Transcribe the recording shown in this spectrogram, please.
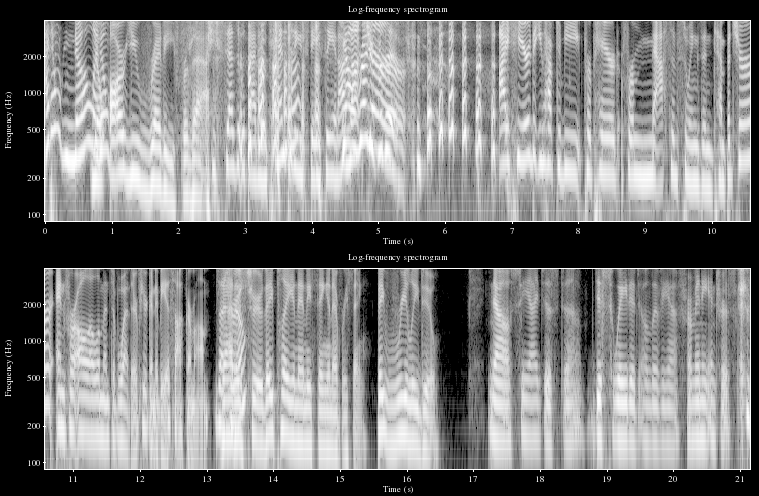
I don't know. I no, don't. are you ready for that? She says it with that intensity, Stacy, and I'm Y'all not ready sure. for this? I hear that you have to be prepared for massive swings in temperature and for all elements of weather if you're going to be a soccer mom. Is that, That true? is true. They play in anything and everything. They really do. No, see, I just uh, dissuaded Olivia from any interest in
